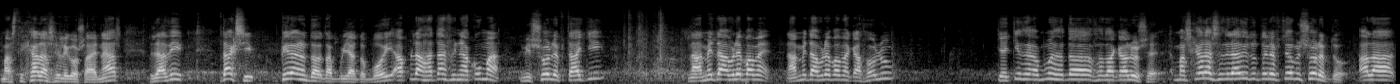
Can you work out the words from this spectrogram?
Μα τη χάλασε λίγο ο ένα. Δηλαδή, εντάξει, πήραν τα, τα πουλιά τον Μπόι, απλά θα τα άφηνε ακόμα μισό λεπτάκι να μην τα βλέπαμε, να μην τα βλέπαμε καθόλου και εκεί θα, πούμε, θα, τα, θα τα καλούσε. Μας χάλασε δηλαδή το τελευταίο μισό λεπτό. Αλλά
